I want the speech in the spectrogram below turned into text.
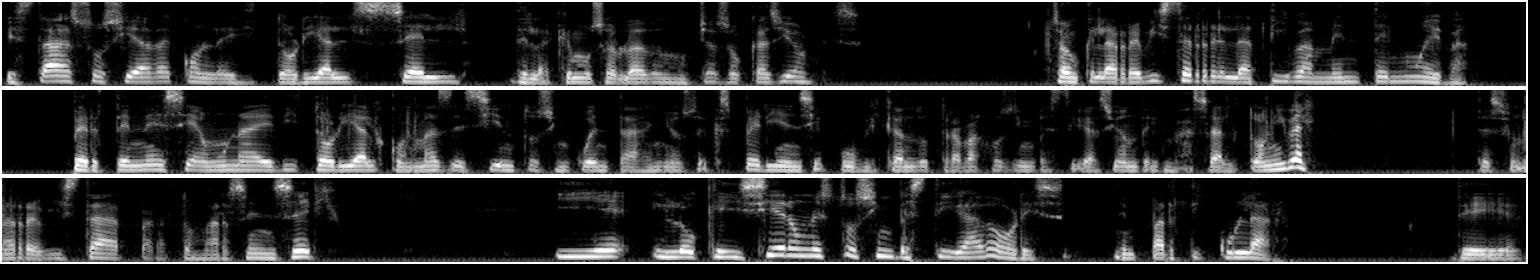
está asociada con la editorial Cell, de la que hemos hablado en muchas ocasiones. Aunque la revista es relativamente nueva, pertenece a una editorial con más de 150 años de experiencia publicando trabajos de investigación del más alto nivel. Es una revista para tomarse en serio. Y eh, lo que hicieron estos investigadores, en particular de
